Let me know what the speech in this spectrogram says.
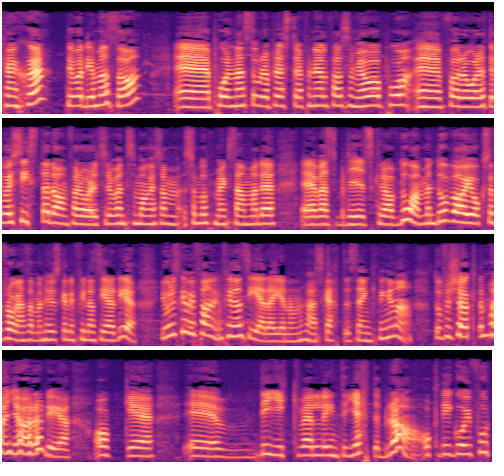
kanske, det var det man sa. Eh, på den här stora pressträffen i alla fall som jag var på eh, förra året. Det var ju sista dagen förra året så det var inte så många som, som uppmärksammade eh, Vänsterpartiets krav då. Men då var ju också frågan så här, men hur ska ni finansiera det? Jo, det ska vi finansiera genom de här skattesänkningarna. Då försökte man göra det och eh, eh, det gick väl inte jättebra och det går ju fort,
